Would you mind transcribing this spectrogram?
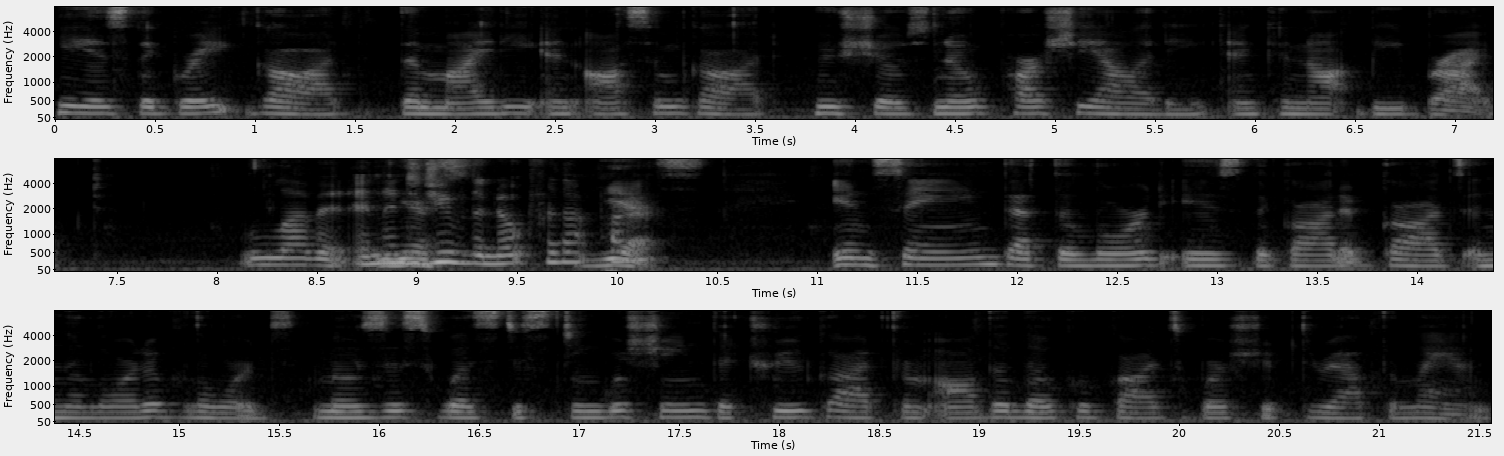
He is the great God, the mighty and awesome God, who shows no partiality and cannot be bribed. Love it. And then did you have the note for that part? Yes. In saying that the Lord is the God of gods and the Lord of lords, Moses was distinguishing the true God from all the local gods worshipped throughout the land.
